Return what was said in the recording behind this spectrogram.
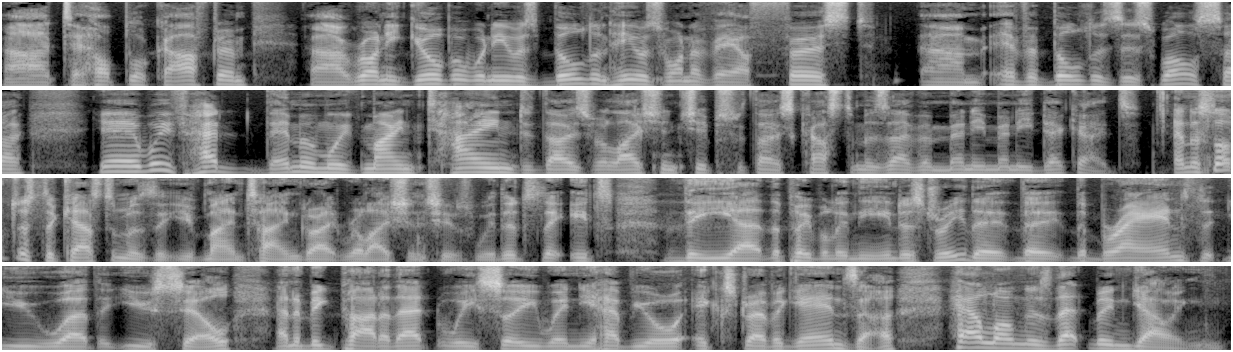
uh, to help look after him. Uh, Ronnie Gilbert, when he was building, he was one of our first um, ever builders as well. So, yeah, we've had them and we've maintained those relationships with those customers over many, many decades. And it's not just the customers that you've maintained great relationships with. It's the it's the uh, the people in the industry, the the, the brands that you uh, that you sell, and a big part of that we see when you have your extravaganza. How long has that been going?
